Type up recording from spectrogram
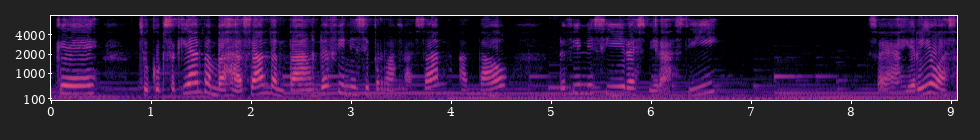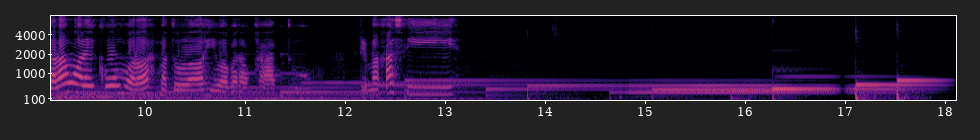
Oke, cukup sekian pembahasan tentang definisi pernafasan atau definisi respirasi. Saya akhiri, wassalamualaikum warahmatullahi wabarakatuh. Terima kasih.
